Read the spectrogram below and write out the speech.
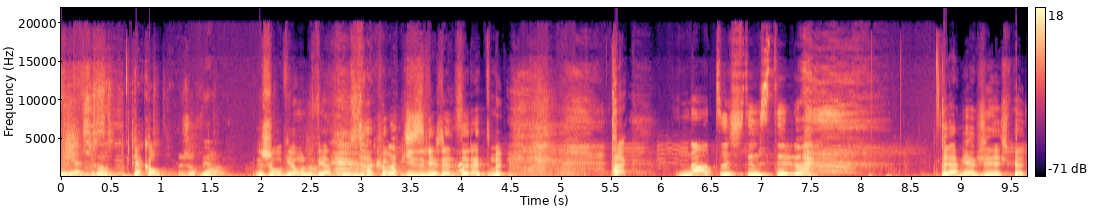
Szyję zrób, Jaką? żółwią. Żółwią, lwia bruz, akurat jakieś zwierzęce rytmy. Tak? No, coś w tym stylu. To ja miałem się nie śmiać.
